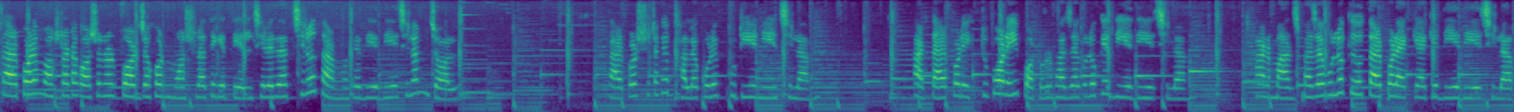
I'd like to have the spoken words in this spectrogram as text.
তারপরে মশলাটা কষানোর পর যখন মশলা থেকে তেল ছেড়ে যাচ্ছিল, তার মধ্যে দিয়ে দিয়েছিলাম জল। তারপর সেটাকে ভালো করে ফুটিয়ে নিয়েছিলাম। আর তারপর একটু পরেই পটল ভাজাগুলোকে দিয়ে দিয়েছিলাম। আর মাছ ভাজাগুলোকেও তারপর একে একে দিয়ে দিয়েছিলাম।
